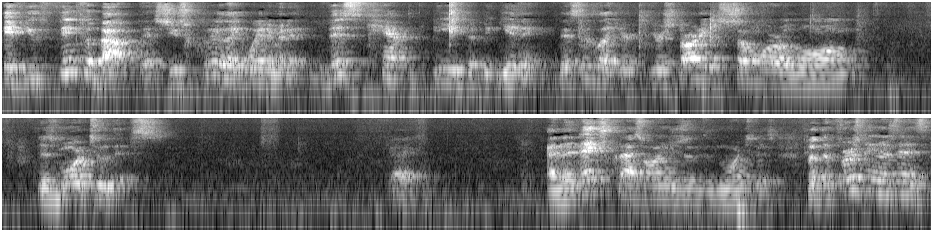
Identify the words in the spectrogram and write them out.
If you think about this, you're clearly like, wait a minute, this can't be the beginning. This is like you're you're starting somewhere along. There's more to this. Okay? And the next class, I want you to there's more to this. But the first thing I understand is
